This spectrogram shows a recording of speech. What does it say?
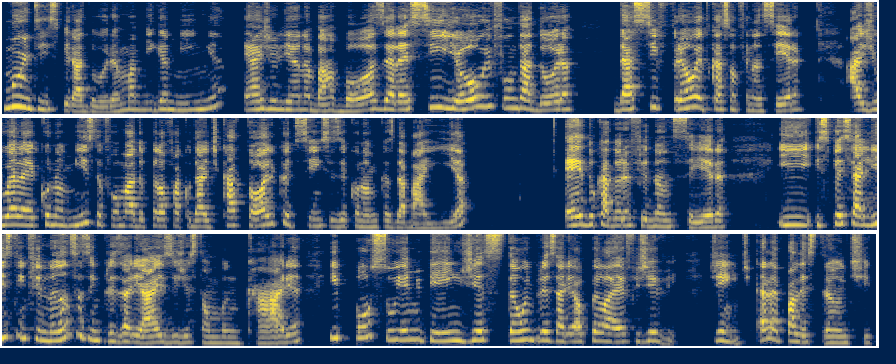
muito inspiradora, uma amiga minha, é a Juliana Barbosa, ela é CEO e fundadora da Cifrão Educação Financeira. A Ju é economista formada pela Faculdade Católica de Ciências Econômicas da Bahia, é educadora financeira, e especialista em finanças empresariais e gestão bancária e possui MBA em gestão empresarial pela FGV. Gente, ela é palestrante,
